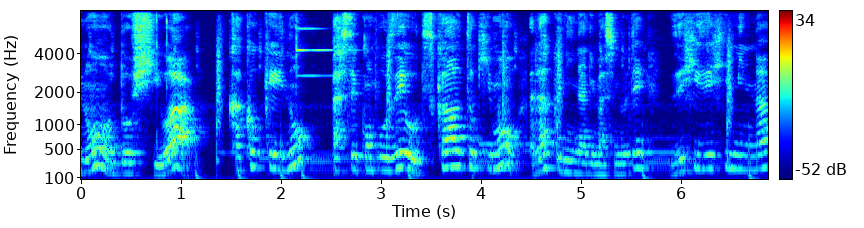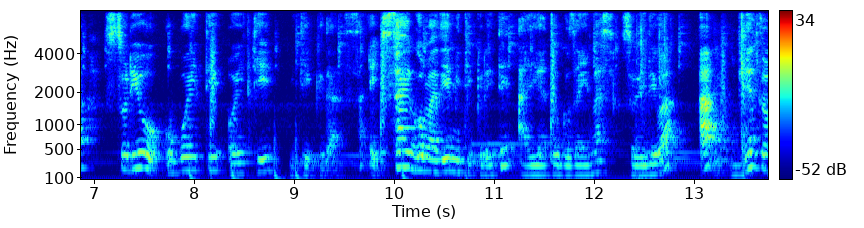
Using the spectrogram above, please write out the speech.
no doshiwa no 過去形のパステコンポゼを使う時も楽になりますので、ぜひぜひみんなそれを覚えておいてみてください。最後まで見てくれてありがとうございます。それでは、あ、りがと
